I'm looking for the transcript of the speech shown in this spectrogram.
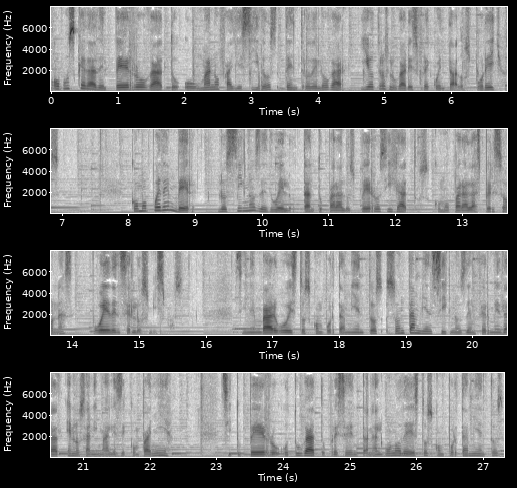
o búsqueda del perro, gato o humano fallecidos dentro del hogar y otros lugares frecuentados por ellos. Como pueden ver, los signos de duelo, tanto para los perros y gatos como para las personas, pueden ser los mismos. Sin embargo, estos comportamientos son también signos de enfermedad en los animales de compañía. Si tu perro o tu gato presentan alguno de estos comportamientos,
